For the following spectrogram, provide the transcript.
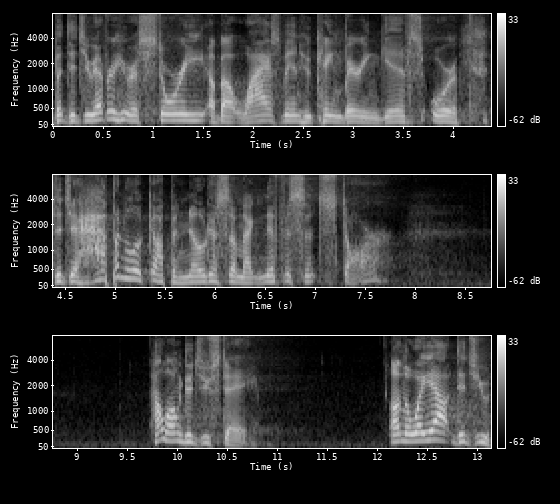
But did you ever hear a story about wise men who came bearing gifts? Or did you happen to look up and notice a magnificent star? How long did you stay? On the way out, did you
